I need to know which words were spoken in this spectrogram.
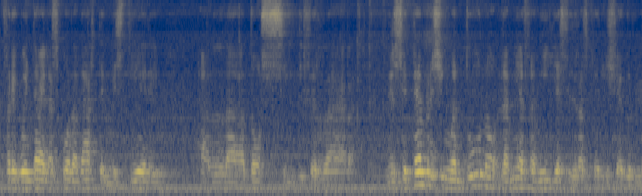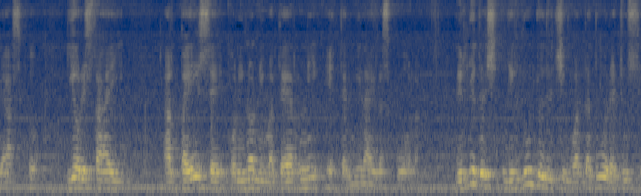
frequentai la scuola d'arte e mestieri alla Dossi di Ferrara. Nel settembre 51 la mia famiglia si trasferisce a Grugliasco, io restai al paese con i nonni materni e terminai la scuola. Nel luglio del, nel luglio del 52 raggiunsi,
